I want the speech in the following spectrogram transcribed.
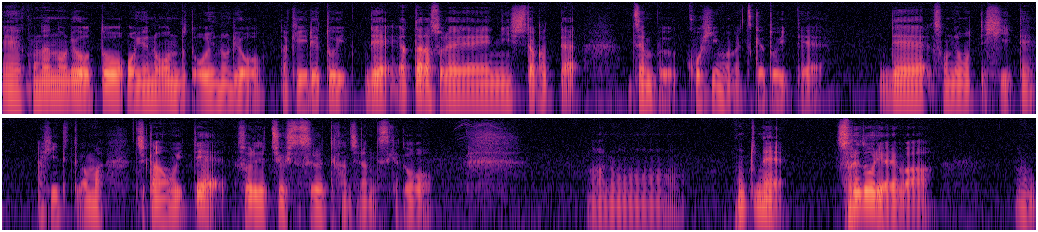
えー、粉の量とお湯の温度とお湯の量だけ入れといてやったらそれに従って全部コーヒー豆つけといてでそんでもって引いてあ引いてとかまあ時間を置いてそれで抽出するって感じなんですけどあのー、本当ねそれ通りやればうん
